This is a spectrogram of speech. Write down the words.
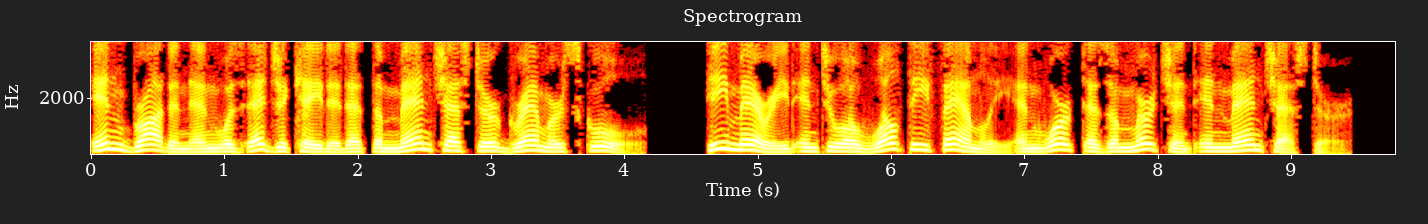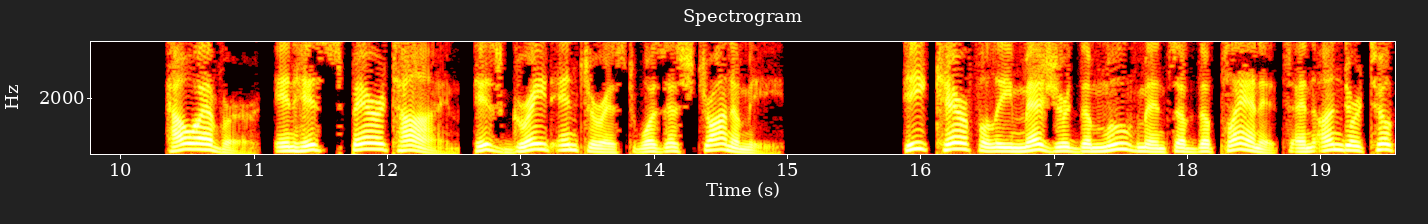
in Broughton and was educated at the Manchester Grammar School. He married into a wealthy family and worked as a merchant in Manchester. However, in his spare time, his great interest was astronomy, he carefully measured the movements of the planets and undertook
